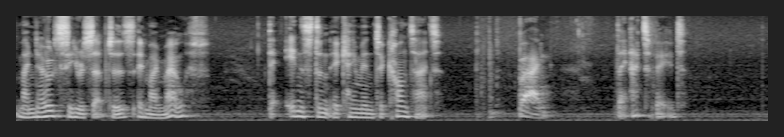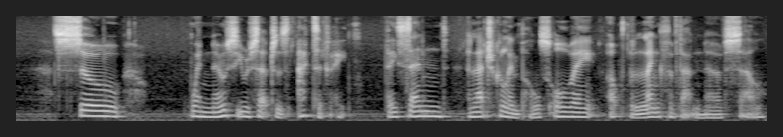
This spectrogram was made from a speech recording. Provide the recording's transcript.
my nociceptors in my mouth the instant it came into contact, bang, they activated. So when nociceptors activate, they send electrical impulse all the way up the length of that nerve cell,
